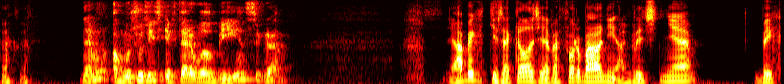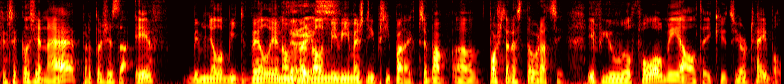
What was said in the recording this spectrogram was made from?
Nemu- A můžu říct, if there will be Instagram. Já bych ti řekl, že ve formální angličtině bych řekl, že ne, protože za if by mělo být will jenom There ve velmi výjimečných případech, třeba v uh, pošt restauraci. If you will follow me, I'll take you to your table.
